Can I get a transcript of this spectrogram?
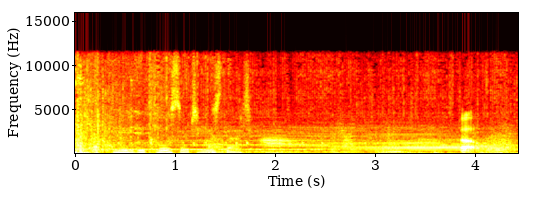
I need to be closer to use that. Oh.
